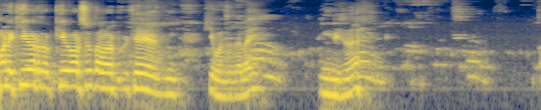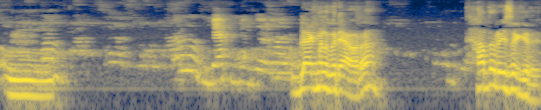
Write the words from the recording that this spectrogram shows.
मैले के गर के गर्छु? तपाईँलाई के के भन्छ त्यसलाई? इङ्ग्लिसमा? ब्ल्याकमेल गरे हो र? थाहा त रहेछ के अरे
